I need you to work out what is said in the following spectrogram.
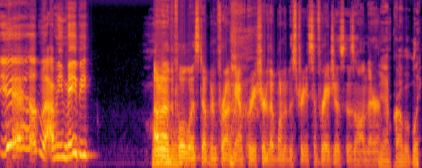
Yeah, I mean maybe. I don't have the full list up in front of me. I'm pretty sure that one of the Streets of Rages is on there. Yeah, probably.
